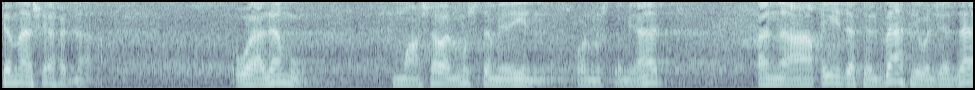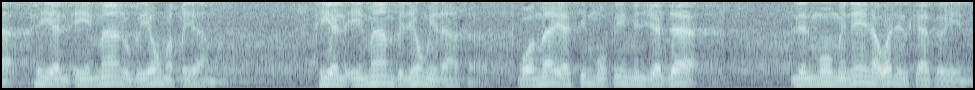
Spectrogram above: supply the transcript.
كما شاهدناها. واعلموا معشر المستمعين والمستمعات أن عقيدة البعث والجزاء هي الإيمان بيوم القيامة هي الإيمان باليوم الآخر وما يتم فيه من جزاء للمؤمنين وللكافرين.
